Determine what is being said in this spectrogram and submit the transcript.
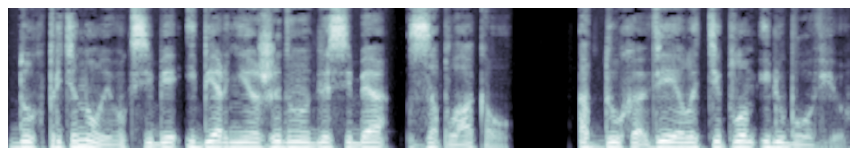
Дух притянул его к себе, и Бер неожиданно для себя заплакал. От духа веяло теплом и любовью,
